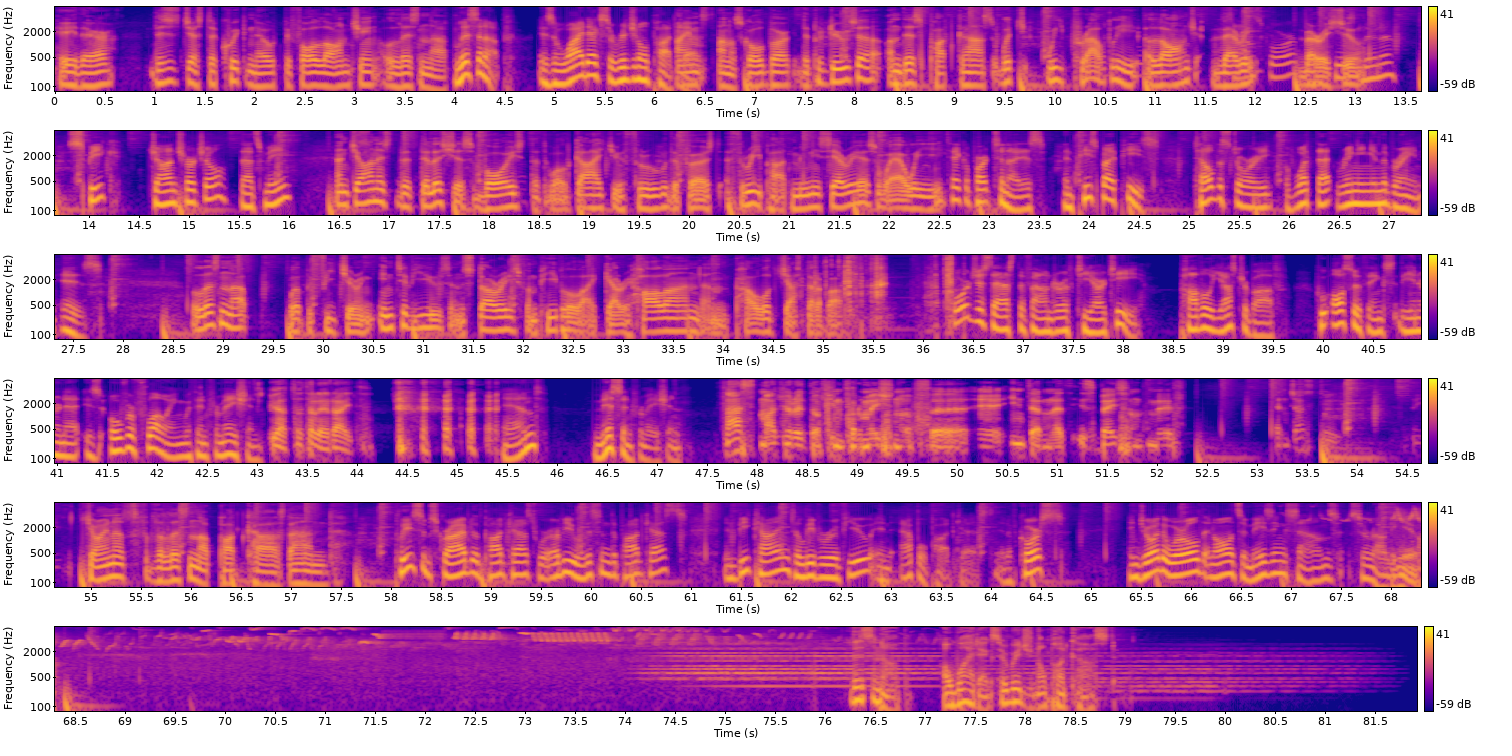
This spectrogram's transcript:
Hey there. This is just a quick note before launching Listen Up. Listen Up is a Widex original podcast. I'm Anders Guldberg, the producer on this podcast, which we proudly launch very, very soon. Luna. Speak, John Churchill, that's me. And John is the delicious voice that will guide you through the first three part miniseries where we, we take apart tinnitus and piece by piece tell the story of what that ringing in the brain is. Listen up We'll be featuring interviews and stories from people like Gary Holland and Pawel Jastreboff. Or just ask the founder of TRT, Pawel Jastreboff, who also thinks the internet is overflowing with information. You are totally right. and misinformation. Vast majority of information of uh, uh, internet is based on myth. And just to join us for the Listen Up podcast and Please subscribe to the podcast wherever you listen to podcasts and be kind to leave a review in Apple Podcast. And of course, enjoy the world and all its amazing sounds surrounding you. Listen Up, a Widex original podcast.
